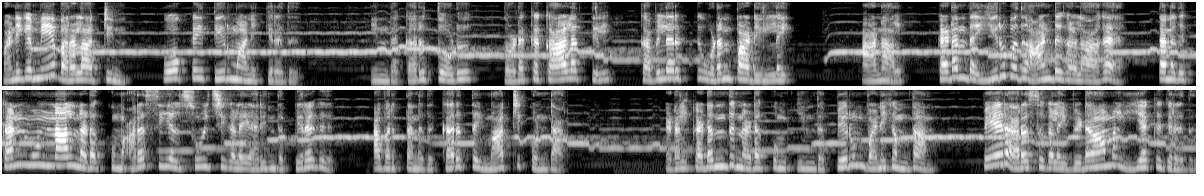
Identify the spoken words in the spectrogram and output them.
வணிகமே வரலாற்றின் போக்கை தீர்மானிக்கிறது. இந்த கருத்தோடு தொடக்க காலத்தில் கபிலருக்கு உடன்பாடில்லை. ஆனால் கடந்த இருபது ஆண்டுகளாக தனது கண் முன்னால் நடக்கும் அரசியல் சூழ்ச்சிகளை அறிந்த பிறகு அவர் தனது கருத்தை மாற்றிக்கொண்டார் கடல் கடந்து நடக்கும் இந்த பெரும் வணிகம்தான் பேரரசுகளை விடாமல் இயக்குகிறது.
